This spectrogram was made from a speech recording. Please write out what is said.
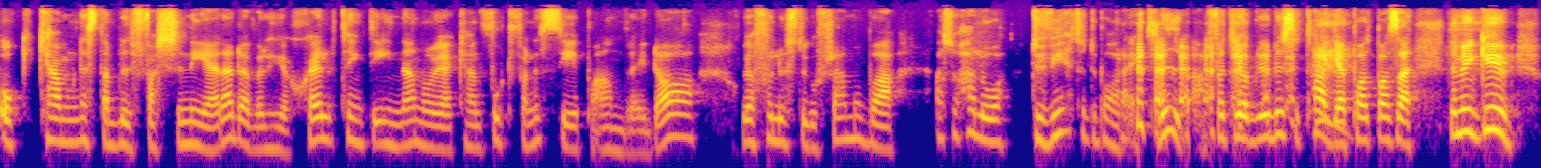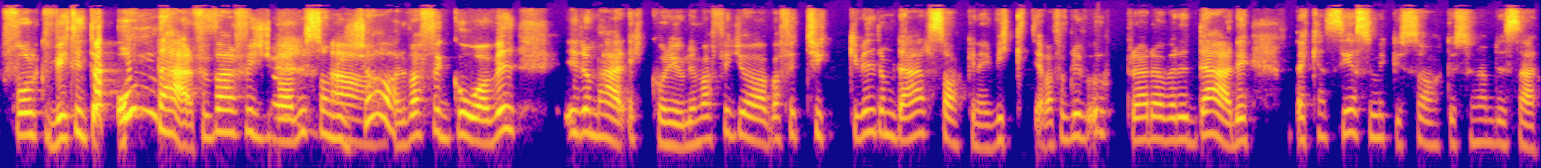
och kan nästan bli fascinerad över hur jag själv tänkte innan och jag kan fortfarande se på andra idag och jag får lust att gå fram och bara Alltså hallå, du vet att du bara är ett liv va? För att jag blir så taggad på att bara så här, nej men gud, folk vet inte om det här. För varför gör vi som ja. vi gör? Varför går vi i de här ekorrhjulen? Varför, varför tycker vi de där sakerna är viktiga? Varför blir vi upprörda över det där? Det, jag kan se så mycket saker som jag blir så här,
